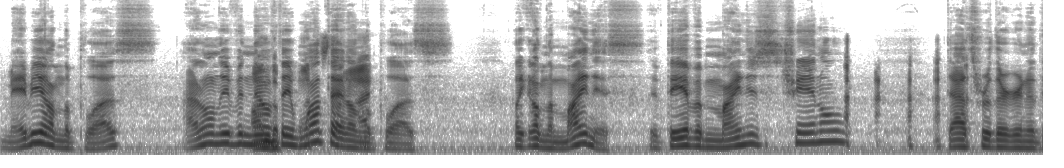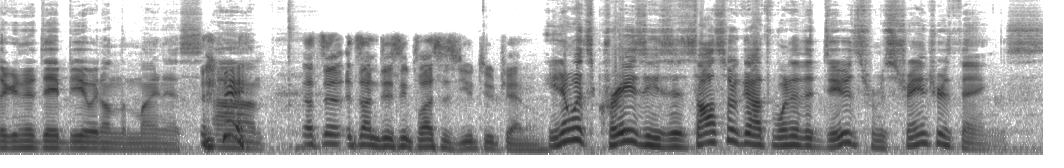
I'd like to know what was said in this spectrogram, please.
Maybe on the plus. I don't even know On if the they want that on the plus. Like on the minus. If they have a minus channel, that's where they're gonna they're gonna debut it on the minus. Um, That's a, it's on Disney Plus's YouTube channel. you know what's crazy is it's also got one of the dudes from Stranger Things.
